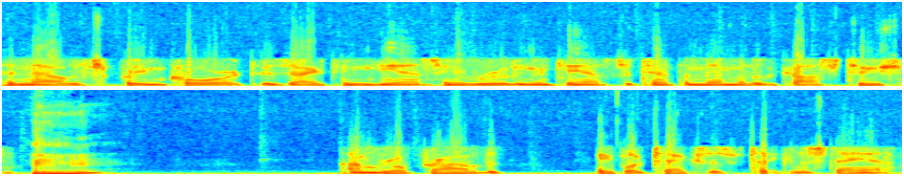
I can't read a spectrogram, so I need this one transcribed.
and now the Supreme Court is acting against and ruling against the Tenth Amendment of the Constitution. hmm I'm real proud of the people of Texas for taking a stand.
